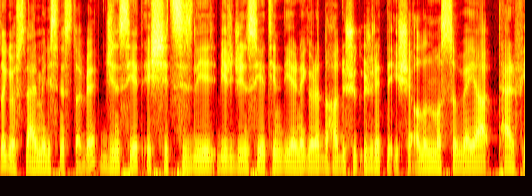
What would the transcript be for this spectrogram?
olduğunuzda göstermelisiniz tabi. Cinsiyet eşitsizliği bir cinsiyetin diğerine göre daha düşük ücretle işe alınması veya terfi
